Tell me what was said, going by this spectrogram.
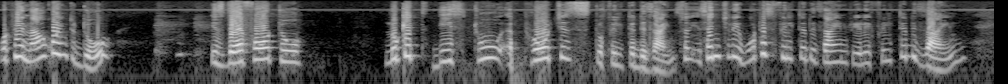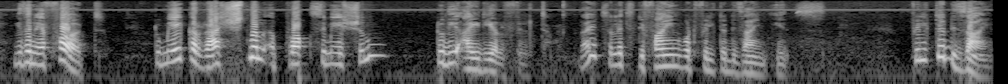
what we are now going to do is therefore to look at these two approaches to filter design. So, essentially what is filter design really? Filter design is an effort to make a rational approximation to the ideal filter. Right? So, let us define what filter design is. Filter design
